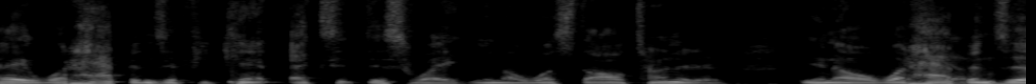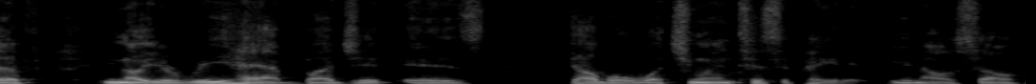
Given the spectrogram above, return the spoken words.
hey, what happens if you can't exit this way? You know, what's the alternative? You know, what happens if, you know, your rehab budget is double what you anticipated, you know. So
